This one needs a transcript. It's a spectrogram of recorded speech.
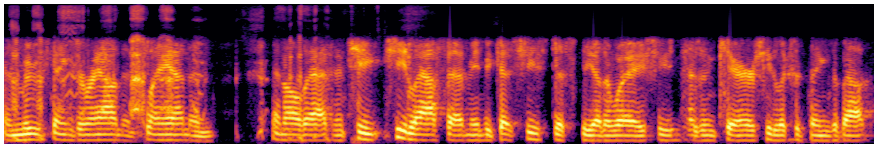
and move things around and plan and and all that. And she she laughs at me because she's just the other way. She doesn't care. She looks at things about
